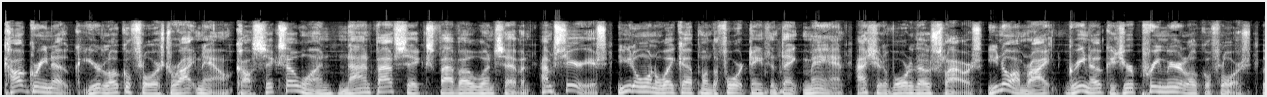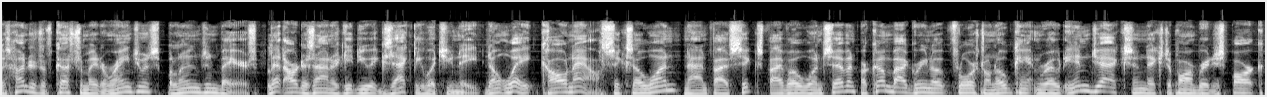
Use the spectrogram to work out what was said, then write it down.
Call Green Oak, your local florist, right now. Call 601 956 5017. I'm serious. You don't want to wake up on the 14th and think, man, I should have ordered those flowers. You know I'm right. Green Oak is your premier local florist with hundreds of custom made arrangements, balloons, and bears. Let our designers get you exactly what you need. Don't wait. Call now 601 956 5017 or come by Green Oak Florist on Old Canton Road in Jackson next to Parham Bridges Park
